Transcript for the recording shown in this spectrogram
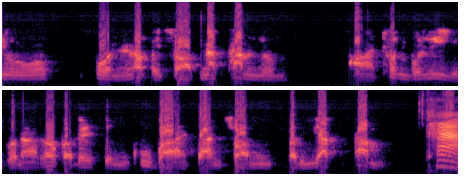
อยู่ฝนเราไปสอบนักธรรมอยู่อ่าชนบุรีอยู่นะเราก็ได้เป็นครู่บาอาจารย์สอนปริยัติธรรมค่ะ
